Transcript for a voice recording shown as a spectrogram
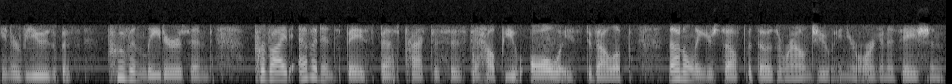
interviews with proven leaders and provide evidence based best practices to help you always develop not only yourself but those around you in your organization.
